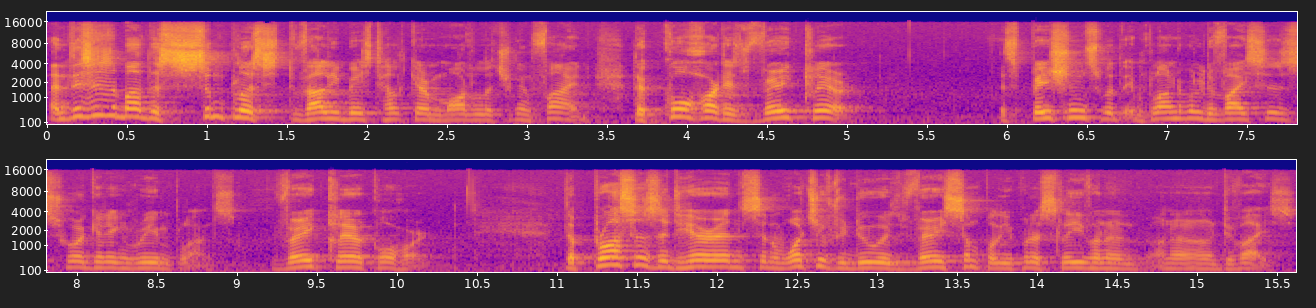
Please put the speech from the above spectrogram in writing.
And this is about the simplest value-based healthcare model that you can find. The cohort is very clear. It's patients with implantable devices who are getting reimplants. Very clear cohort. The process adherence and what you have to do is very simple. You put a sleeve on a, on a device.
